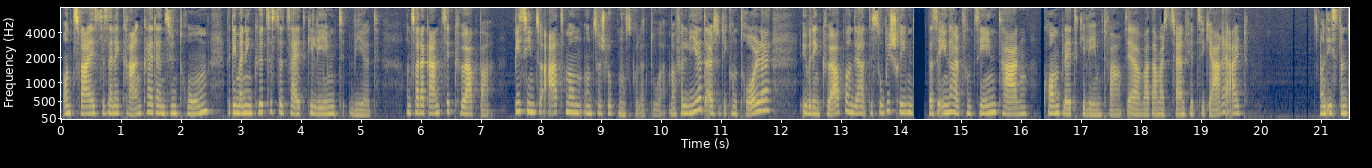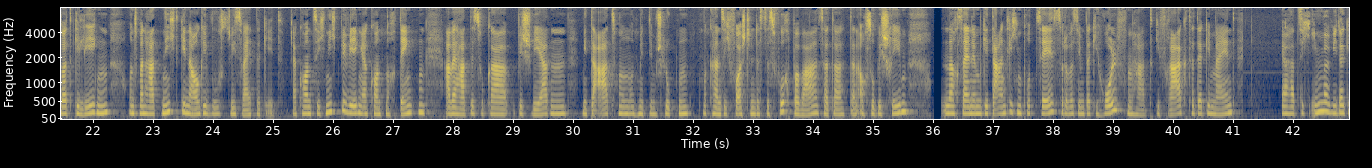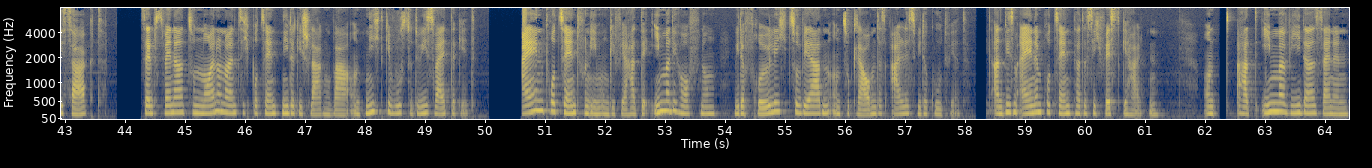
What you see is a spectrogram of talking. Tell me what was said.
Und zwar ist es eine Krankheit, ein Syndrom, bei dem man in kürzester Zeit gelähmt wird und zwar der ganze Körper bis hin zur Atmung und zur Schluckmuskulatur. Man verliert also die Kontrolle über den Körper und er hat es so beschrieben, dass er innerhalb von zehn Tagen komplett gelähmt war. Er war damals 42 Jahre alt und ist dann dort gelegen und man hat nicht genau gewusst, wie es weitergeht. Er konnte sich nicht bewegen, er konnte noch denken, aber er hatte sogar Beschwerden mit der Atmung und mit dem Schlucken. Man kann sich vorstellen, dass das furchtbar war. Das hat er dann auch so beschrieben. Nach seinem gedanklichen Prozess oder was ihm da geholfen hat, gefragt hat er gemeint, er hat sich immer wieder gesagt, selbst wenn er zu 99 Prozent niedergeschlagen war und nicht gewusst hat, wie es weitergeht, ein Prozent von ihm ungefähr hatte immer die Hoffnung, wieder fröhlich zu werden und zu glauben, dass alles wieder gut wird. An diesem einen Prozent hat er sich festgehalten und hat immer wieder seinen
